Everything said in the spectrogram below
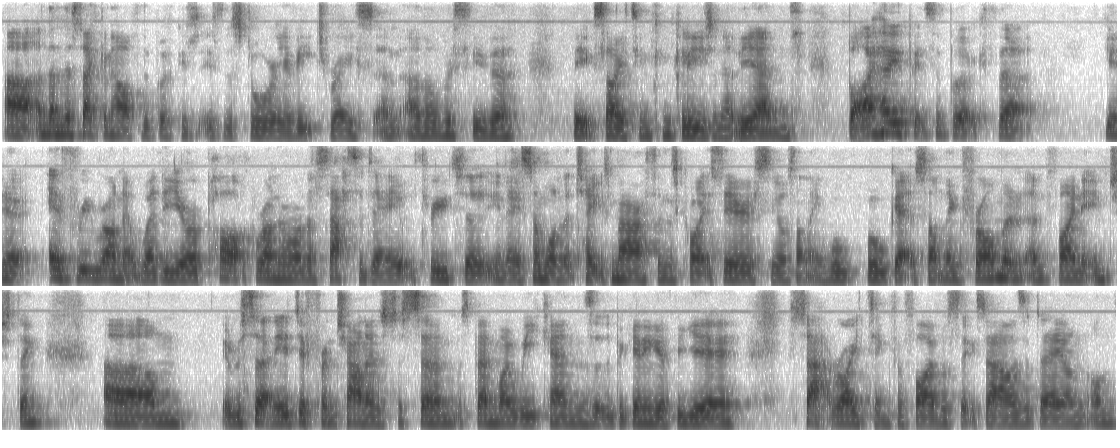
Uh, and then the second half of the book is, is the story of each race and, and obviously the, the exciting conclusion at the end. But I hope it's a book that, you know, every runner, whether you're a park runner on a Saturday through to, you know, someone that takes marathons quite seriously or something, will, will get something from and, and find it interesting. Um, it was certainly a different challenge to spend my weekends at the beginning of the year sat writing for five or six hours a day on on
